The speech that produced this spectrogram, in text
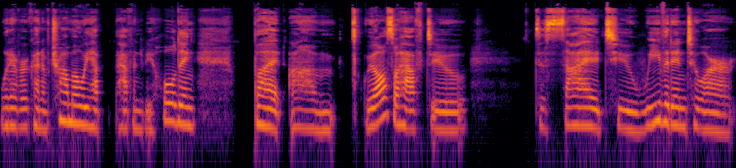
whatever kind of trauma we have happen to be holding. But um, we also have to decide to weave it into our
